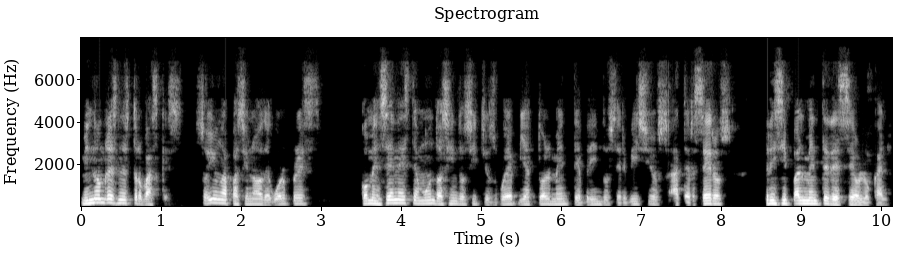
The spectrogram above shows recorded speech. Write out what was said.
Mi nombre es Néstor Vázquez, soy un apasionado de WordPress. Comencé en este mundo haciendo sitios web y actualmente brindo servicios a terceros, principalmente de SEO local.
